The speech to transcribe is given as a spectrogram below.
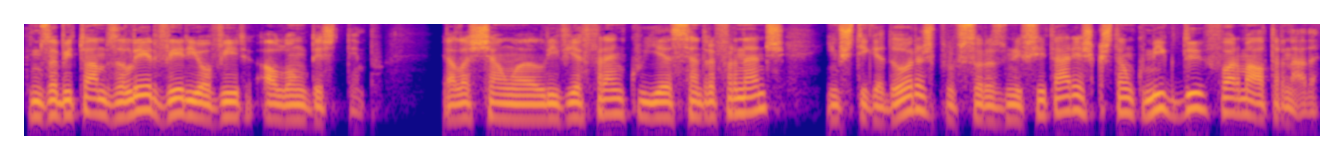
que nos habituámos a ler, ver e ouvir ao longo deste tempo. Elas são a Lívia Franco e a Sandra Fernandes, investigadoras, professoras universitárias, que estão comigo de forma alternada.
